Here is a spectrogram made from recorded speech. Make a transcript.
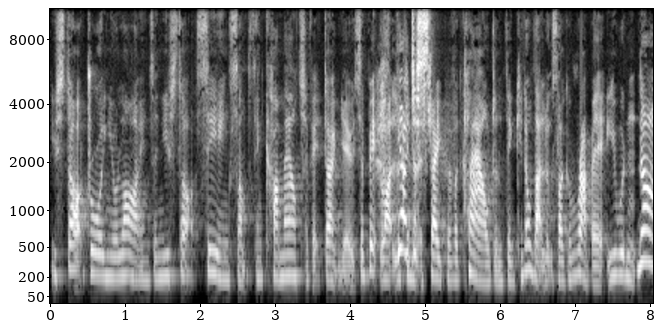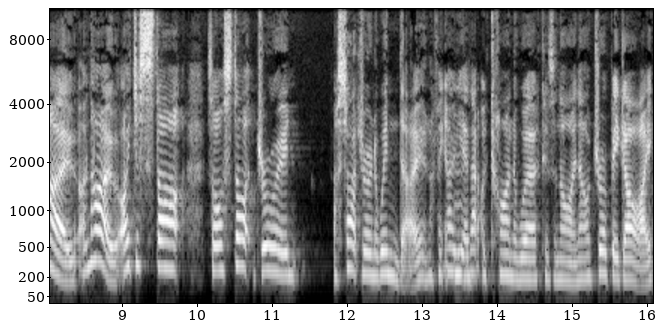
you start drawing your lines and you start seeing something come out of it, don't you? It's a bit like looking at just- the shape of a cloud and thinking, oh, that looks like a rabbit. You wouldn't. No, know. I just start. So I'll start drawing. I start drawing a window, and I think, oh yeah, that would kind of work as an eye. And I'll draw a big eye,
